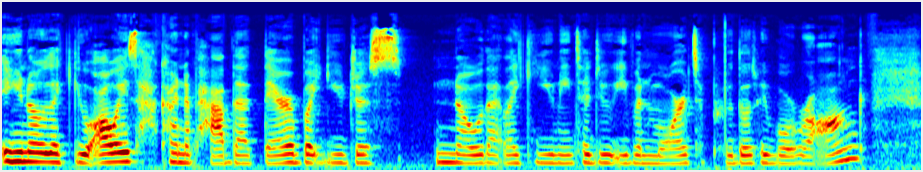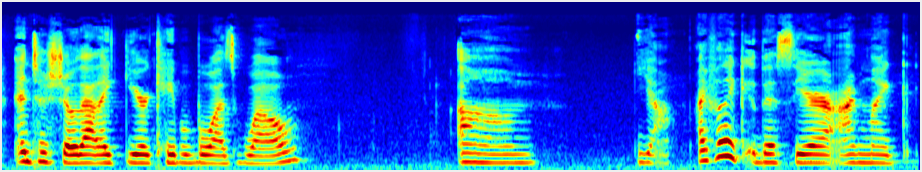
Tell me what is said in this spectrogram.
you know, like you always kind of have that there, but you just know that like you need to do even more to prove those people wrong and to show that like you're capable as well. Um, yeah, I feel like this year I'm like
